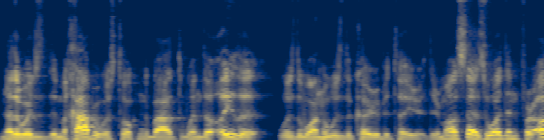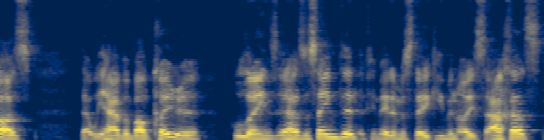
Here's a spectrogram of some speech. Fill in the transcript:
In other words, the Mechaber was talking about when the Oile was the one who was the Kaira B'Tayr. The Ramah says, who are then for us that we have about Kaira who lanes, it has the same din. If you made a mistake, even ois achas,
